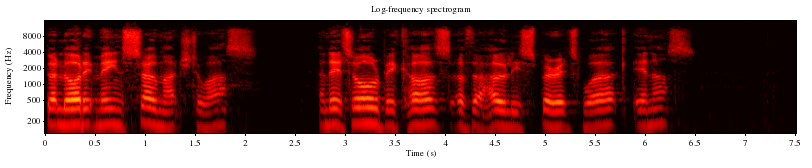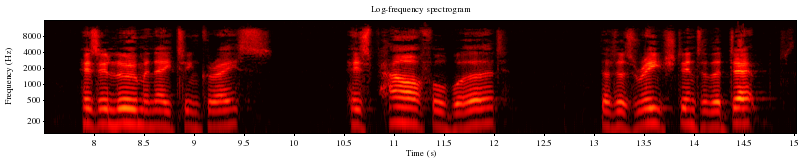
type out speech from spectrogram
But Lord, it means so much to us. And it's all because of the Holy Spirit's work in us, His illuminating grace, His powerful word that has reached into the depth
